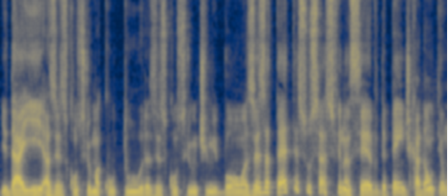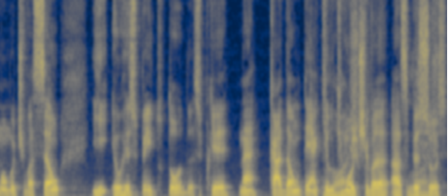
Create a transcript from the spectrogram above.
E daí, às vezes, construir uma cultura, às vezes construir um time bom, às vezes até ter sucesso financeiro. Depende, cada um tem uma motivação e eu respeito todas, porque, né, cada um tem aquilo que Lógico, motiva as lógico. pessoas.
